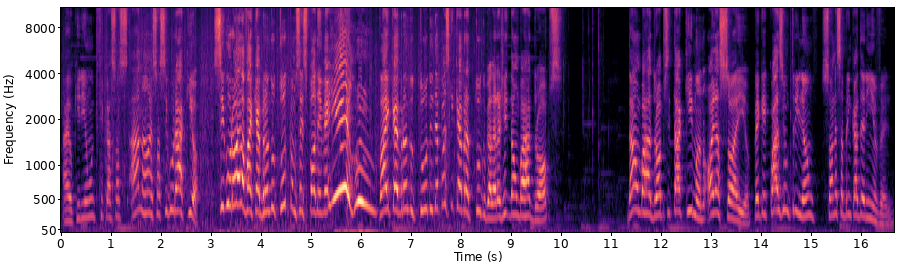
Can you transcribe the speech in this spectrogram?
Ah, eu queria uma que ficar só... Ah, não, é só segurar aqui, ó. Segurou, ela vai quebrando tudo, como vocês podem ver. Ihu! Vai quebrando tudo e depois que quebra tudo, galera, a gente dá um barra drops. Dá um barra drops e tá aqui, mano. Olha só aí, ó. Peguei quase um trilhão só nessa brincadeirinha, velho.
